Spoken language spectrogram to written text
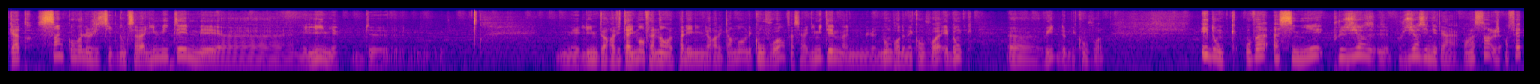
4, 5 convois logistiques. Donc ça va limiter mes, euh, mes lignes de... Mes lignes de ravitaillement, enfin non, pas les lignes de ravitaillement, les convois, enfin ça va limiter le nombre de mes convois, et donc, euh, oui, de mes convois. Et donc, on va assigner plusieurs, plusieurs itinéraires. Pour l'instant, en fait,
